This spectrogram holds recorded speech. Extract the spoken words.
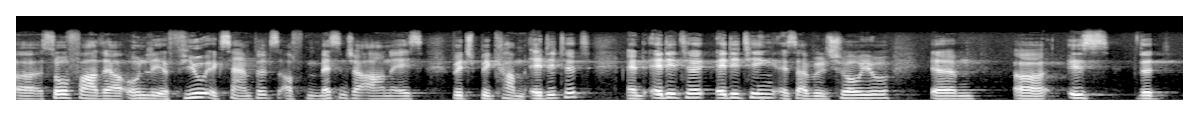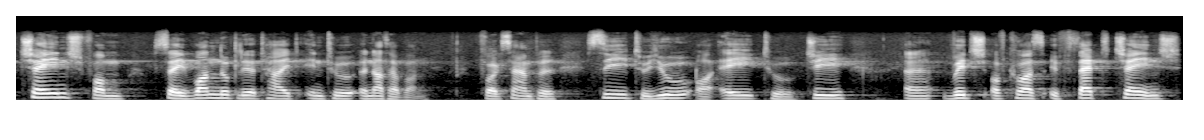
Uh, so far, there are only a few examples of messenger RNAs which become edited. And editing, as I will show you, um, uh, is the change from, say, one nucleotide into another one. For example, C to U or A to G uh, which, of course, if that change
